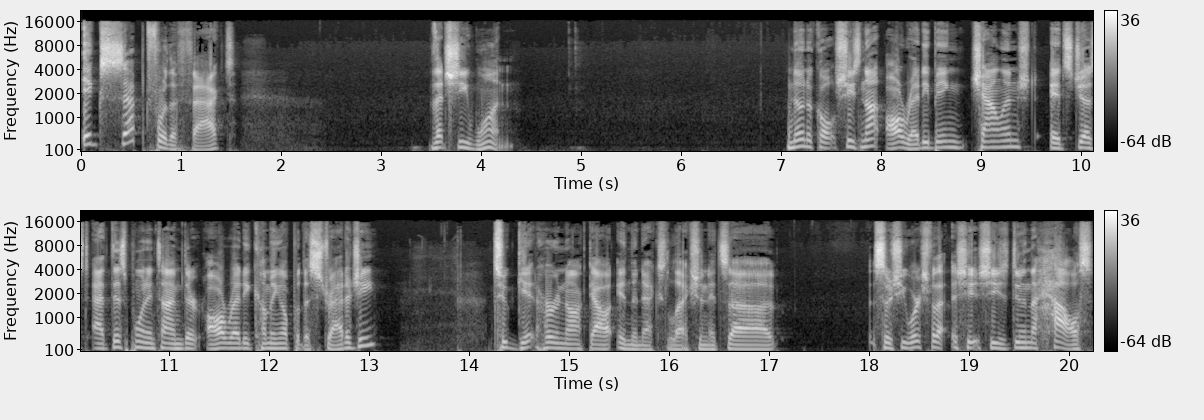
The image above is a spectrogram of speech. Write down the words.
except for the fact that she won. No, Nicole, she's not already being challenged. It's just at this point in time, they're already coming up with a strategy to get her knocked out in the next election. It's uh, so she works for that. She, she's doing the House,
